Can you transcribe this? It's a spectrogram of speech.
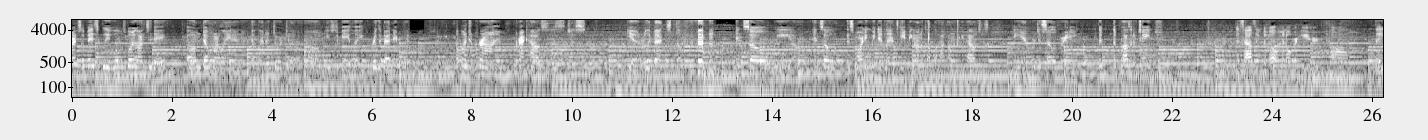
Alright, so basically, what was going on today? Um, Delmar Lane in Atlanta, Georgia, um, used to be like a really bad neighborhood. A bunch of crime, crack houses, just yeah, really bad stuff. and so we, um, and so this morning we did landscaping on a couple, on a few houses, and we're just celebrating the, the positive change. This housing development over here, um, they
